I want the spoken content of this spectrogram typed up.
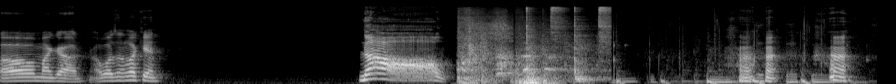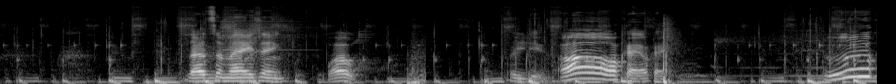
Oh my god. I wasn't looking. No! That's amazing. Whoa. What do you do? Oh, okay, okay. Ooh,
